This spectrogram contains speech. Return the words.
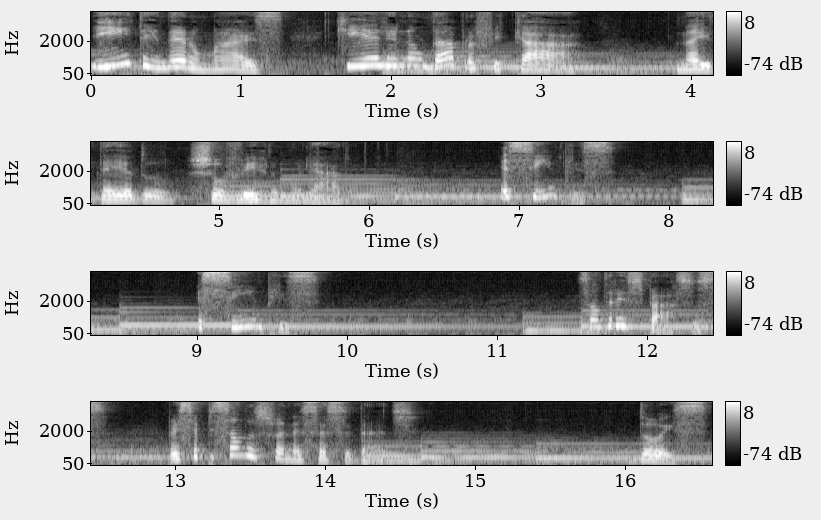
e entenderam mais que ele não dá para ficar na ideia do chover no molhado. É simples. É simples. São três passos. Percepção da sua necessidade. Dois,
